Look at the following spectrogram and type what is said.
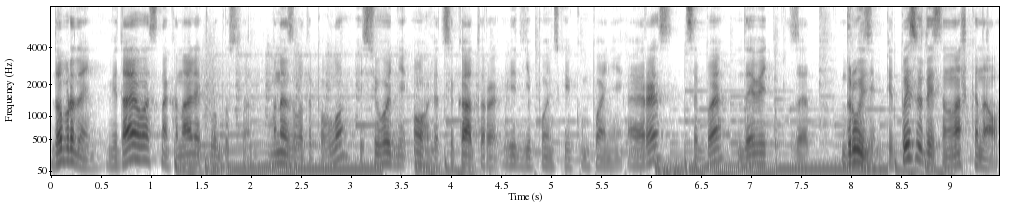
Добрий день, вітаю вас на каналі Клуб Руслан. Мене звати Павло, і сьогодні огляд секатора від японської компанії ARS CB9Z. Друзі, підписуйтесь на наш канал.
